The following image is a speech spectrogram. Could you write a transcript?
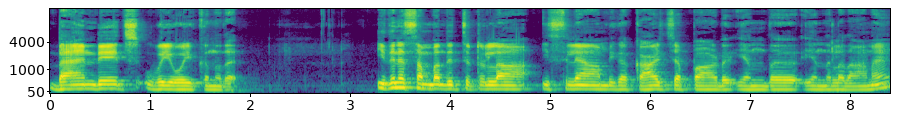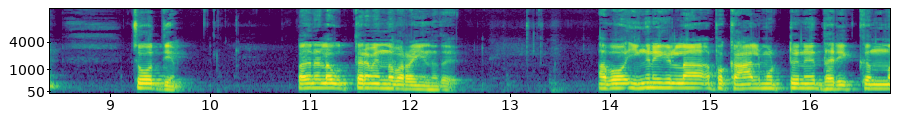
ബാൻഡേജ് ഉപയോഗിക്കുന്നത്. ഇതിനെ സംബന്ധിച്ചിട്ടുള്ള ഇസ്ലാമിക കാഴ്ചപ്പാട് എന്ത് എന്നുള്ളതാണ് ചോദ്യം. അപ്പം അതിനുള്ള ഉത്തരം എന്ന് പറയുന്നത് അപ്പോൾ ഇങ്ങനെയുള്ള അപ്പോൾ കാൽമുട്ടിന് ധരിക്കുന്ന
